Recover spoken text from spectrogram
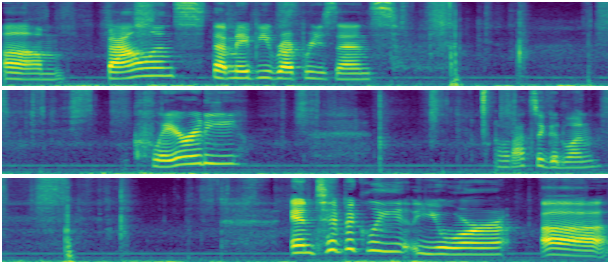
um, balance, that maybe represents clarity. Oh, that's a good one. And typically your uh,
